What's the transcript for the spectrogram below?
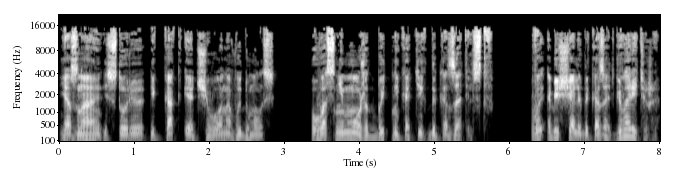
Я знаю историю и как и от чего она выдумалась. У вас не может быть никаких доказательств. Вы обещали доказать, говорите же.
